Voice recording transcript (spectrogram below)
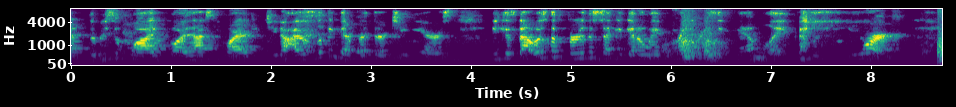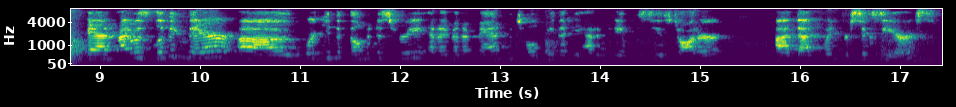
And the reason why, people always ask me why Argentina, I was living there for 13 years because that was the furthest I could get away from my erasing family, New York. And I was living there, uh, working in the film industry, and I met a man who told me that he hadn't been able to see his daughter at that point for six years.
